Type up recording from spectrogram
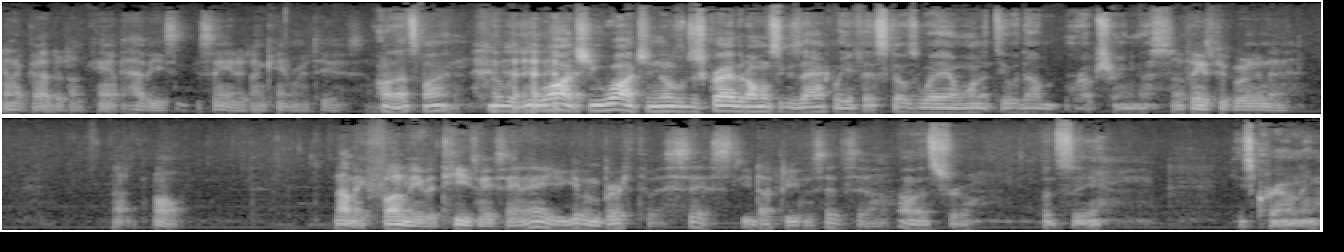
And I've got it on cam. Have you saying it on camera too? So. Oh, that's fine. No, but you watch, you watch, and it'll describe it almost exactly if this goes away I want it to without rupturing this. I think people are gonna, not, well, not make fun of me, but tease me, saying, "Hey, you're giving birth to a cyst." Your doctor even said so. Oh, that's true. Let's see. He's crowning.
